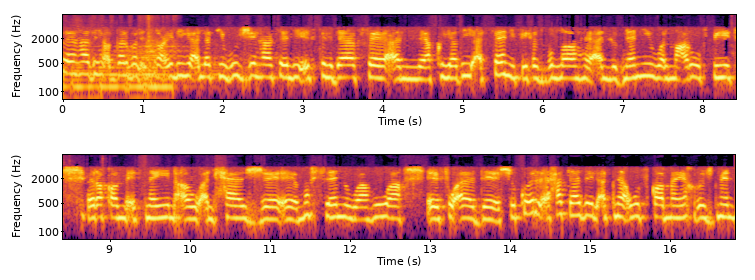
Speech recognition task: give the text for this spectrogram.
هذه الضربة الإسرائيلية التي وجهت لاستهداف القيادي الثاني في حزب الله اللبناني والمعروف برقم اثنين أو الحاج محسن وهو فؤاد شكر. حتى هذه الأثناء وفق ما يخرج من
